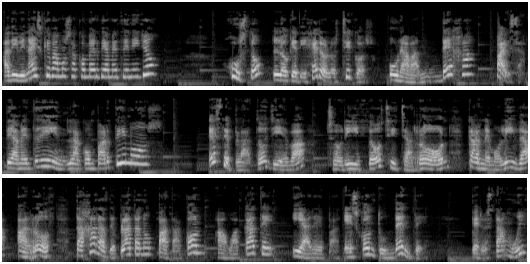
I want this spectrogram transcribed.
¿Adivináis qué vamos a comer Diametrín y yo? Justo lo que dijeron los chicos, una bandeja paisa. Diametrín, ¿la compartimos? Este plato lleva chorizo, chicharrón, carne molida, arroz, tajadas de plátano, patacón, aguacate y arepa. Es contundente, pero está muy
